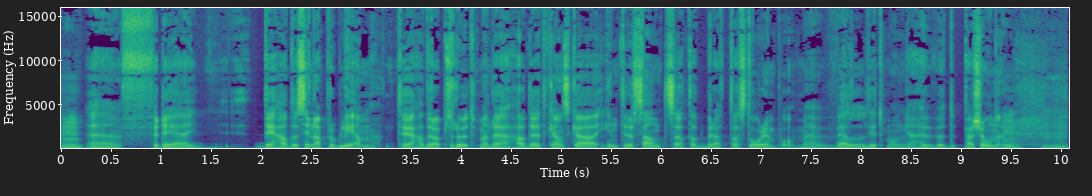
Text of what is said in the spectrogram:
Mm. Eh, För det, det hade sina problem. Det hade det absolut, men det hade ett ganska intressant sätt att berätta storyn på med väldigt många huvudpersoner. Mm. Mm.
